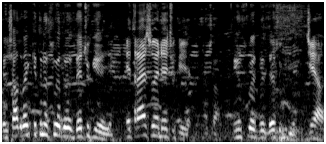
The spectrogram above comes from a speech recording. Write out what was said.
दिलशाद भाई कितने सुए दे, चुकी है ये? ये त्रै सौ दे चुकी है। अच्छा तीन सुए दे, दे चुकी है? जी हाँ।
